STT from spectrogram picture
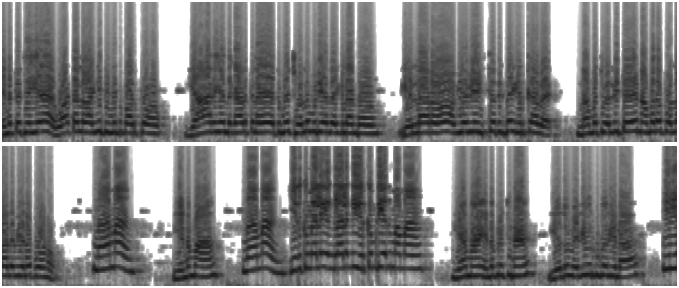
என்னத்த செய்ய? ஹோட்டல்ல வாங்கி தின்னுட்டு பார்ப்போம் யாரையும் இந்த காலத்துல எதுவுமே சொல்ல முடியாது வைக்கலாண்டோ எல்லாரும் அவியவிய இஷ்டத்துக்கு தான் இருக்காவ நம்ம சொல்லிட்டு நம்ம தான் பொல்லாதவியெல்லாம் போகணும். மாமா. என்னம்மா? மாமா இதுக்கு மேல எங்களால இங்க இருக்க முடியாது மாமா. ஏமா என்ன பிரச்சனை? எதுவும் வெளியூருக்கு போறீங்களா? இல்ல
